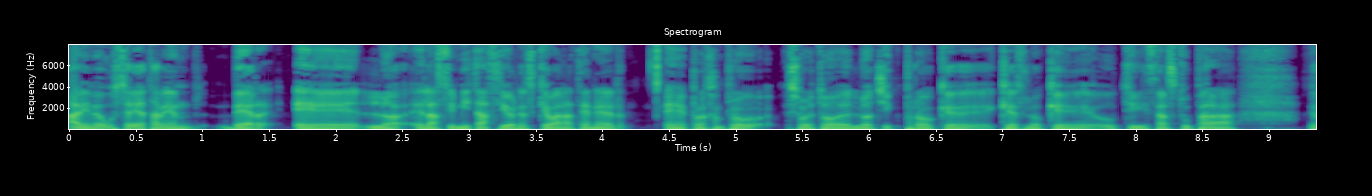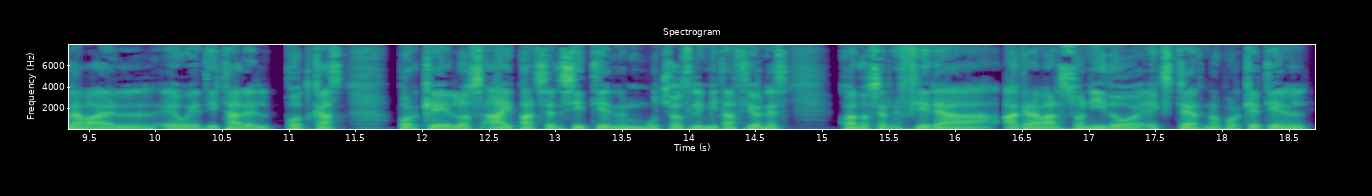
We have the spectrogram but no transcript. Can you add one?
A mí me gustaría también ver eh, las limitaciones que van a tener eh, por ejemplo, sobre todo el Logic Pro, que, que, es lo que utilizas tú para grabar el, o editar el podcast, porque los iPads en sí tienen muchas limitaciones cuando se refiere a, a grabar sonido externo, porque tienen,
